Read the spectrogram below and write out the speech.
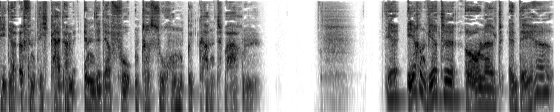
die der Öffentlichkeit am Ende der Voruntersuchung bekannt waren. Der ehrenwerte Ronald Adair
